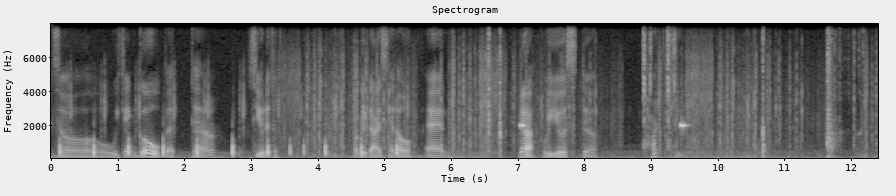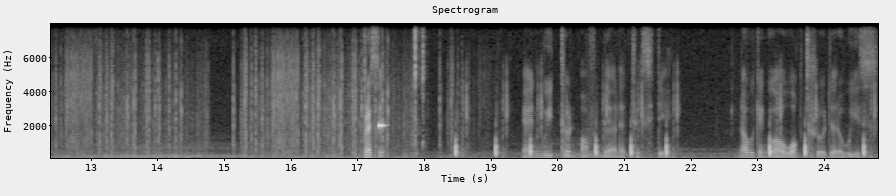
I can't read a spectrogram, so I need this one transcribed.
So we can go back there. See you later. Okay guys, hello. And yeah, we use the heart key. Press it. And we turn off the electricity. Now we can go walk through the whiz.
